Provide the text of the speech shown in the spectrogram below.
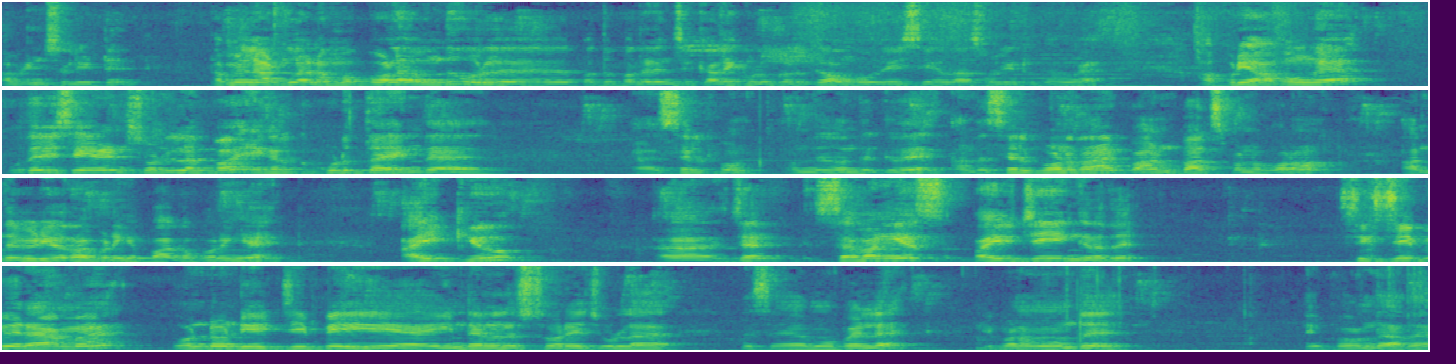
அப்படின்னு சொல்லிட்டு தமிழ்நாட்டில் நம்ம போல் வந்து ஒரு பத்து பதினஞ்சு கலைக்குழுக்களுக்கு அவங்க உதவி செய்கிறதா சொல்லிட்டு இருக்காங்க. அப்படி அவங்க உதவி செய்கிறேன்னு சொல்லப்போ எங்களுக்கு கொடுத்த இந்த செல்ஃபோன் வந்து வந்திருக்குது. அந்த செல்ஃபோனை தான் இப்போ அன்பாக்ஸ் பண்ண போகிறோம் அந்த வீடியோ தான் இப்போ நீங்கள் பார்க்க போகிறீங்க iQOO Z seven S five ஜிங்கிறது six GB RAM one twenty eight GB internal storage உள்ள மொபைலு. இப்போ நம்ம வந்து இப்போ வந்து அதை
